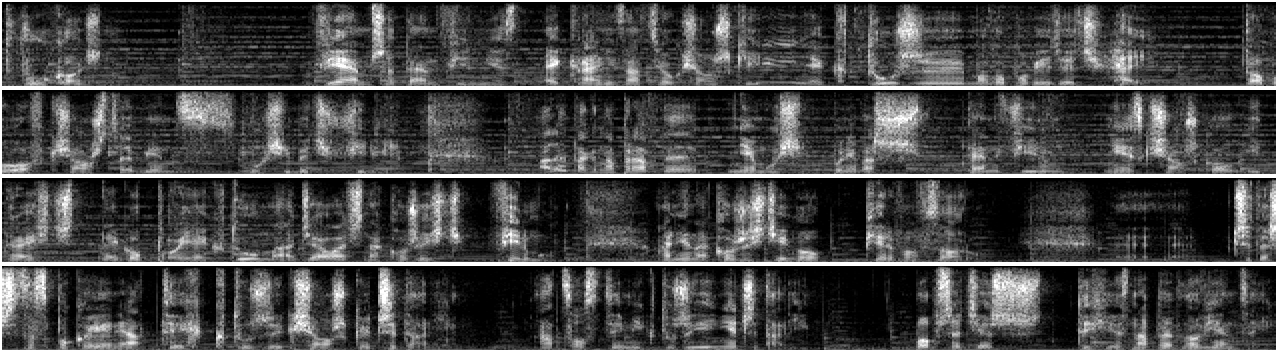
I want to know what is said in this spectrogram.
dwóch godzin. Wiem, że ten film jest ekranizacją książki i niektórzy mogą powiedzieć: hej, to było w książce, więc musi być w filmie. Ale tak naprawdę nie musi, ponieważ ten film nie jest książką i treść tego projektu ma działać na korzyść filmu, a nie na korzyść jego pierwowzoru, e, czy też zaspokojenia tych, którzy książkę czytali. A co z tymi, którzy jej nie czytali? Bo przecież tych jest na pewno więcej.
